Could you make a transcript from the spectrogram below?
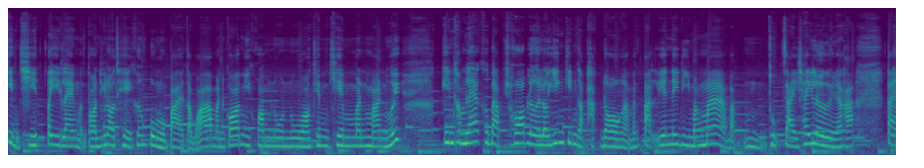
กลิ่นชีสตีแรงเหมือนตอนที่เราเทเครื่องปรุงลงไป แต่ว่ามันก็มีความนัวนัวๆเค็มๆมันๆเฮ้ยกินคำแรกคือแบบชอบเลยแล้วยิ่งกินกับผักดองอะมันตัดเลี่ยนได้ดีมากๆ แบบถูกใจใช่เลยนะคะ แต่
